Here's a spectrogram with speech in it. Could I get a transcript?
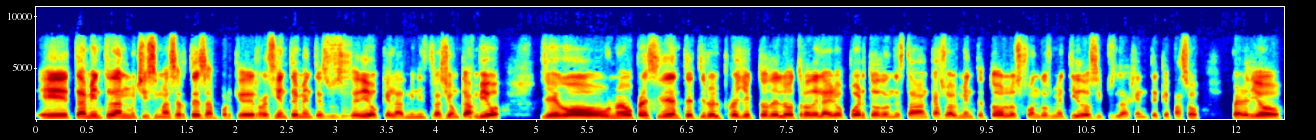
eh, también te dan muchísima certeza, porque recientemente sucedió que la administración cambió, llegó un nuevo presidente, tiró el proyecto del otro, del aeropuerto, donde estaban casualmente todos los fondos metidos y pues la gente que pasó perdió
